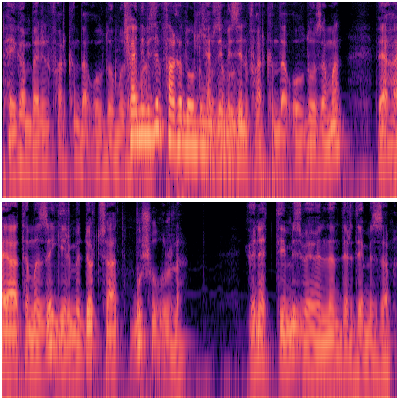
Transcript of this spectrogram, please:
peygamberin farkında olduğumuz Kendimizin zaman, farkında olduğumuz kendimizin farkında olduğu zaman ve hayatımızı 24 saat bu şuurla yönettiğimiz ve yönlendirdiğimiz zaman.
